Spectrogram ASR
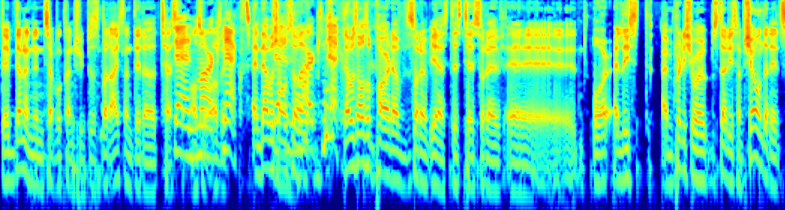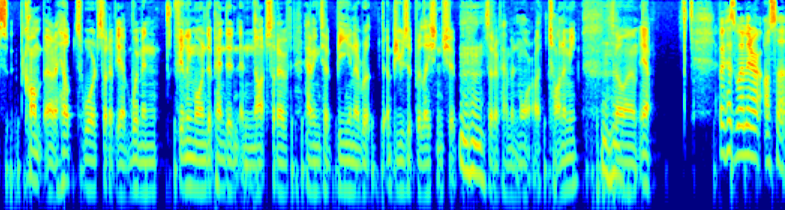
they've done it in several countries, but Iceland did a test. also Denmark of it. next. and that was Denmark also next. that was also part of sort of yes, this test sort of, uh, or at least I'm pretty sure studies have shown that it's comp- uh, helped towards sort of yeah women feeling more independent and not sort of having to be in a re- abusive relationship, Mm-hmm. sort of having more autonomy. So um, yeah. Because women are also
